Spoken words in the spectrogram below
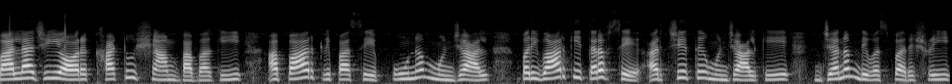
बालाजी और खाटू श्याम बाबा की अपार कृपा से पूनम मुंजाल परिवार की तरफ़ से अर्चित मुंजाल के जन्म दिवस पर श्री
